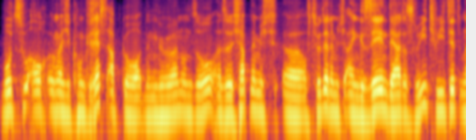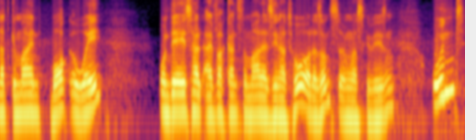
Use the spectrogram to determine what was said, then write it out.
wozu auch irgendwelche Kongressabgeordneten gehören und so. Also ich habe nämlich äh, auf Twitter nämlich einen gesehen, der hat das retweetet und hat gemeint, walk away. Und der ist halt einfach ganz normaler Senator oder sonst irgendwas gewesen. Und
